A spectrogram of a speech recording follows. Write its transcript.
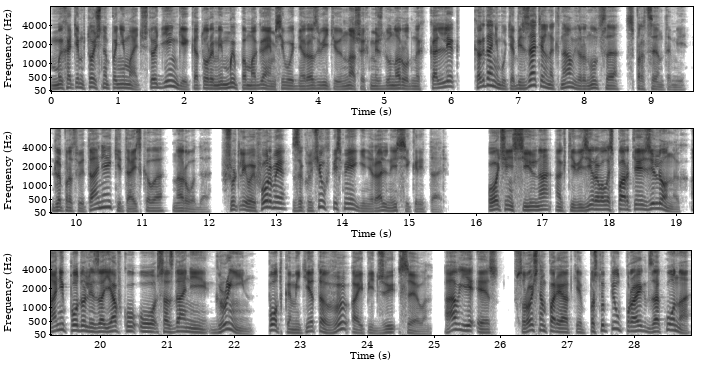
Мы хотим точно понимать, что деньги, которыми мы помогаем сегодня развитию наших международных коллег, когда-нибудь обязательно к нам вернутся с процентами для процветания китайского народа. В шутливой форме заключил в письме генеральный секретарь. Очень сильно активизировалась партия «Зеленых». Они подали заявку о создании Green подкомитета в IPG-7. А в ЕС в срочном порядке поступил проект закона,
